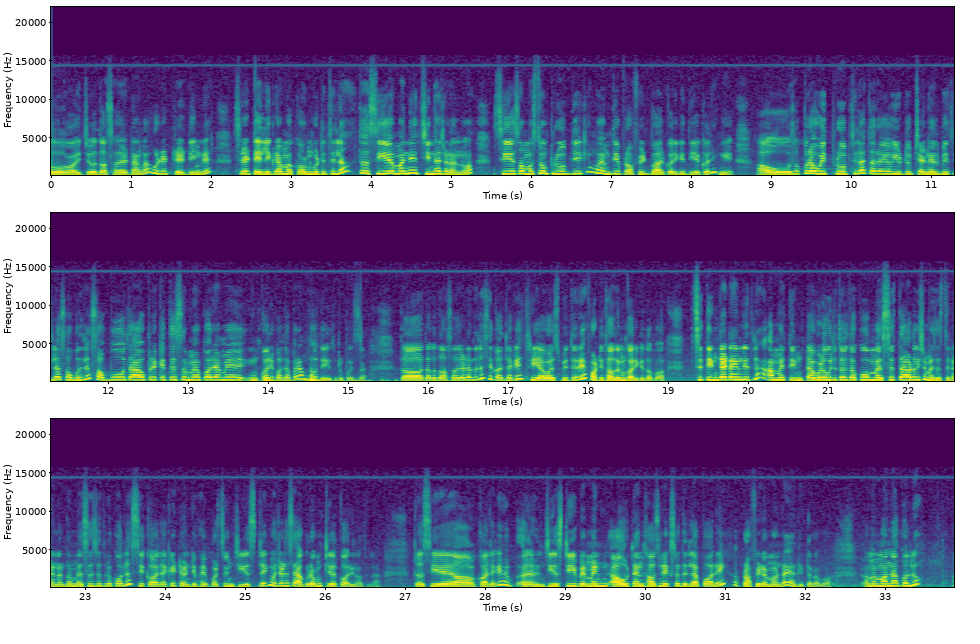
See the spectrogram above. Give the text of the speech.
ଯେଉଁ ଦଶ ହଜାର ଟଙ୍କା ଗୋଟେ ଟ୍ରେଡିଂରେ ସେଟା ଟେଲିଗ୍ରାମ ଆକାଉଣ୍ଟ ଗୋଟେ ଥିଲା ତ ସିଏ ମାନେ ଚିହ୍ନା ଜଣା ନୁହଁ ସିଏ ସମସ୍ତଙ୍କୁ ପ୍ରୁଫ୍ ଦିଏ କି ମୁଁ ଏମିତି ପ୍ରଫିଟ୍ ବାହାର କରିକି ଦିଏ କରିକି ଆଉ ପୁରା ୱିଥ୍ ପ୍ରୁଫ୍ ଥିଲା ତା'ର ୟୁଟ୍ୟୁବ୍ ଚ୍ୟାନେଲ୍ ବି ଥିଲା ସବୁ ଥିଲା ସବୁ ତା ଉପରେ କେତେ ସମୟ ପରେ ଆମେ ଇନକ୍ୱାରି କଲା ପରେ ଆମେ ତାକୁ ଦେଇଥିଲୁ ପଇସା ତ ତାକୁ ଦଶ ହଜାର ଟଙ୍କା ଦେଲେ ସେ କହିଲା କି ଥ୍ରୀ ଆୱାର୍ସ ଭିତରେ ଫର୍ଟି ଥାଉଜେଣ୍ଡ କରିକି ଦେବ ସେ ତିନିଟା ଟାଇମ୍ ଦେଇଥିଲା ଆମେ ତିନିଟା ବେଳକୁ ଯେତେବେଳେ ତାକୁ ମେସେଜ୍ ତା ଆଡ଼ୁ କିଛି ମେସେଜ୍ ଥିଲା ନା ତ ମେସେଜ୍ ଯେତେବେଳେ କଲେ ସେ କହିଲା କି twenty five percent G S ଲାଗିବ ଯେଉଁଟା ସେ ଆଗରୁ ଆମକୁ କ୍ଲିୟର୍ କରିନଥିଲା प्लस ये कहले कि टी पेमेंट आउ टेन थाउजेंड एक्सट्रा देला प्रफिट प्रॉफिट अमाउंट एडिटर हम आम मना कलु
